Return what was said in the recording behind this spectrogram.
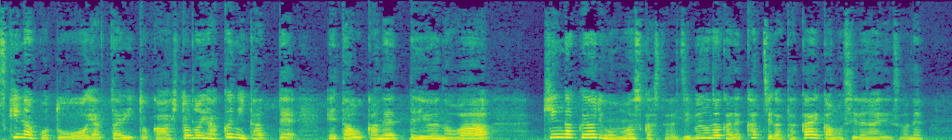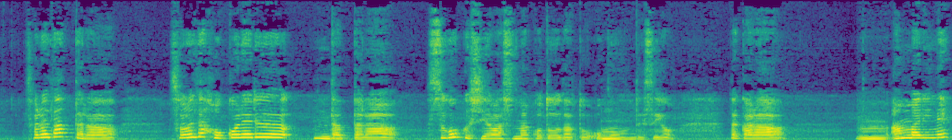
好きなことをやったりとか人の役に立って得たお金っていうのは金額よりももしかしたら自分の中で価値が高いかもしれないですよね。それだったらそれで誇れるんだったらすごく幸せなことだと思うんですよ。だからうん、あんまりね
